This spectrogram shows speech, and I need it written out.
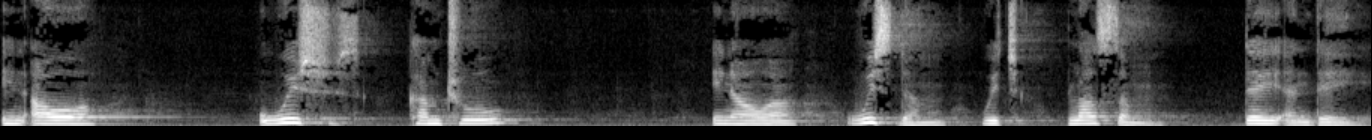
in our wishes come true, in our wisdom which blossom day and day.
